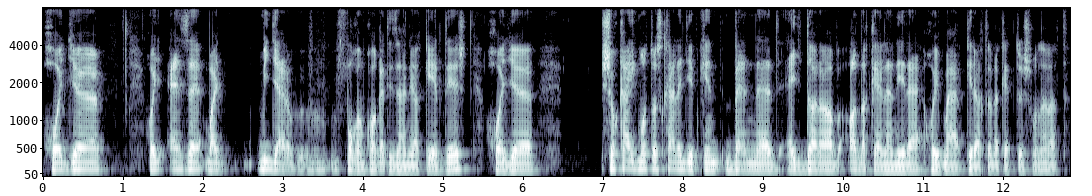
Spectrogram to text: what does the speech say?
Hogy, ö, hogy ez, vagy mindjárt fogom konkretizálni a kérdést, hogy Sokáig motoszkál egyébként benned egy darab, annak ellenére, hogy már kiraktad a kettős vonalat?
